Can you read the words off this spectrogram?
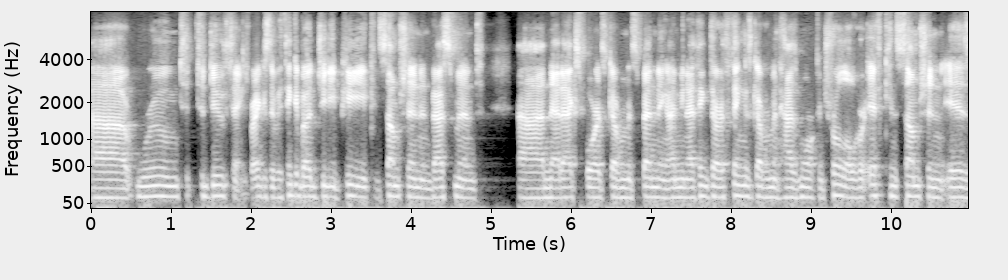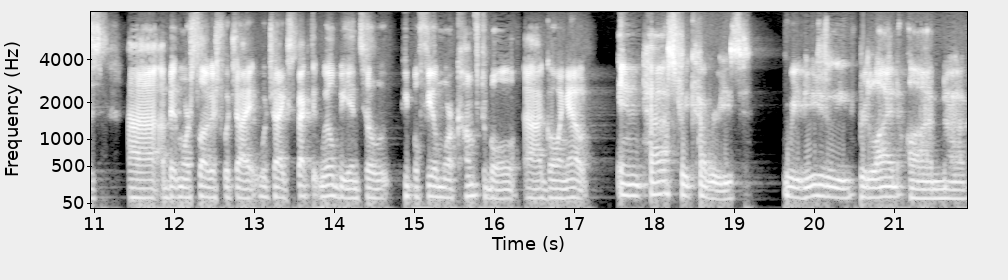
uh, room to, to do things, right? Because if you think about GDP, consumption, investment, uh, net exports, government spending. I mean, I think there are things government has more control over if consumption is uh, a bit more sluggish, which I which I expect it will be until people feel more comfortable uh, going out. In past recoveries, we've usually relied on uh,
